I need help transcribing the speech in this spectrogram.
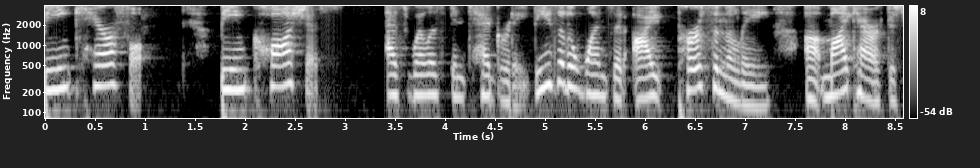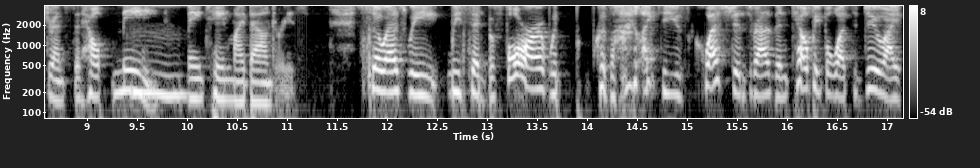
Being careful, being cautious, as well as integrity. These are the ones that I personally, uh, my character strengths that help me mm. maintain my boundaries. So as we we said before, with because I like to use questions rather than tell people what to do. I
